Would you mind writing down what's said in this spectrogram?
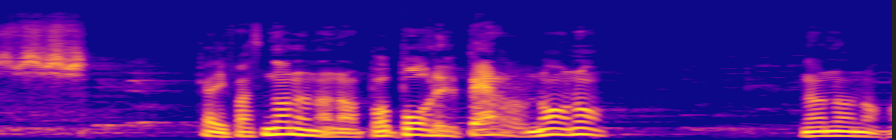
Caifás. No, no, no, no, por el perro. No, no. No, no, no.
